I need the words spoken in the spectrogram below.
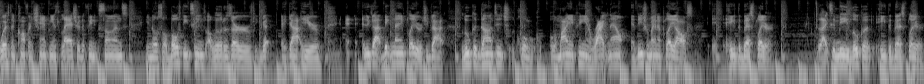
Western Conference champions last year, the Phoenix Suns. You know, so both these teams are well deserved. Got, it got here, and you got big name players. You got Luka Doncic, who, who, in my opinion, right now in these remaining playoffs, he's the best player. Like to me, Luka, he's the best player.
